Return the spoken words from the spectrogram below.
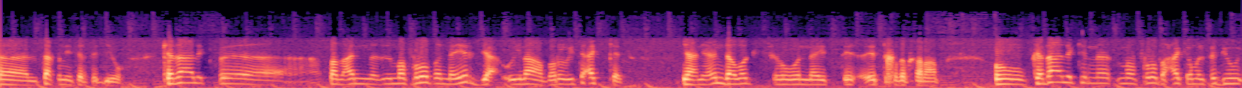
آه، لتقنية الفيديو. كذلك في آه، طبعا المفروض إنه يرجع ويناظر ويتأكد. يعني عنده وقت هو إنه يتخذ القرار. وكذلك انه المفروض حكم الفيديو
